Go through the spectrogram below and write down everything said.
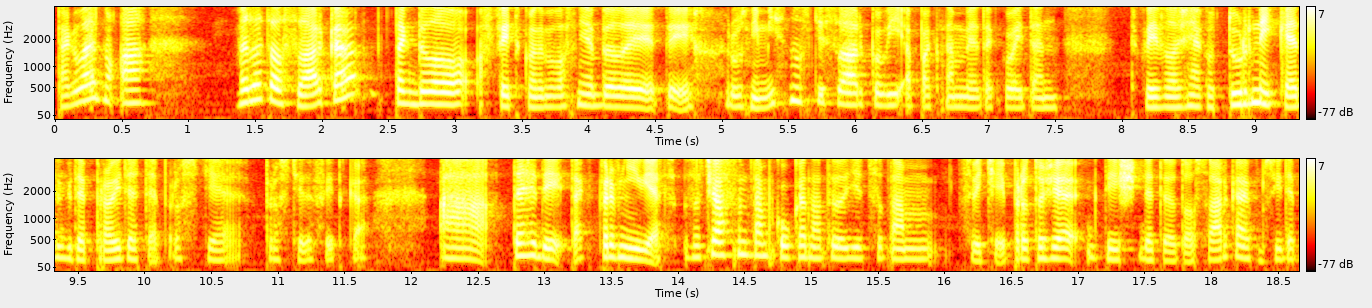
takhle, no a vedle toho solárka tak bylo fitko, nebo vlastně byly ty různé místnosti solárkový a pak tam je takový ten takový vlastně jako turniket, kde projdete prostě, prostě do fitka. A tehdy, tak první věc, začala jsem tam koukat na ty lidi, co tam cvičí, protože když jdete do toho sárka, tak musíte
